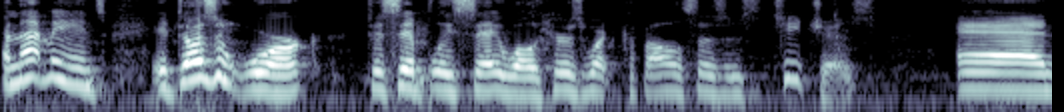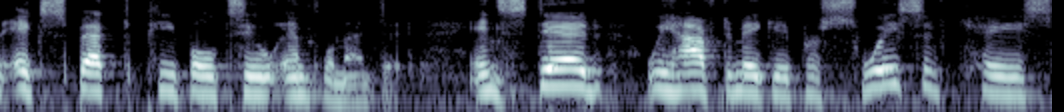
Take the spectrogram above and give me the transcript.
And that means it doesn't work to simply say, well, here's what Catholicism teaches and expect people to implement it. Instead, we have to make a persuasive case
